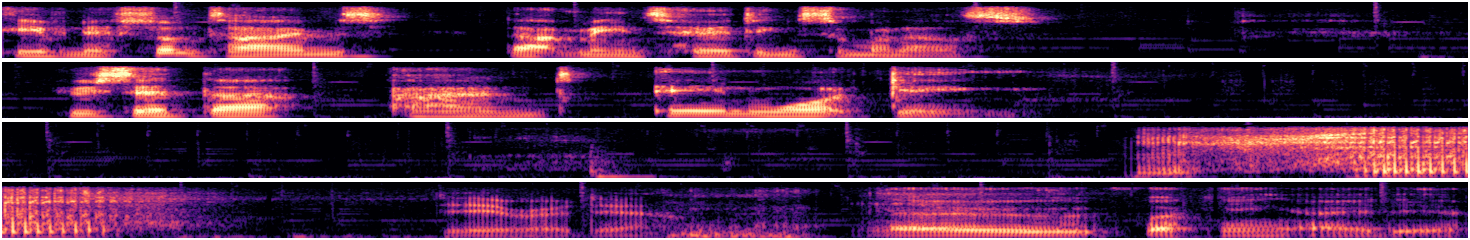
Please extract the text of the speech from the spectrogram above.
even if sometimes that means hurting someone else. Who said that and in what game? Dear oh dear. No fucking idea.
